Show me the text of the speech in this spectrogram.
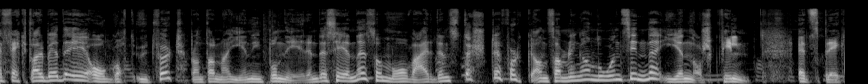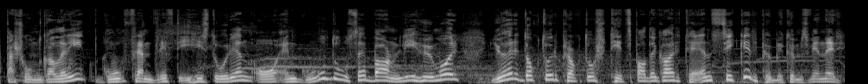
Effektarbeidet er også godt utført, bl.a. i en imponerende scene som må være den største folkeansamlinga noensinne i en norsk film. Et sprekt persongalleri, god fremdrift i historien og en god dose barnlig humor gjør Doktor Proktors tidsbadekar til en sikker publikumsvinner.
